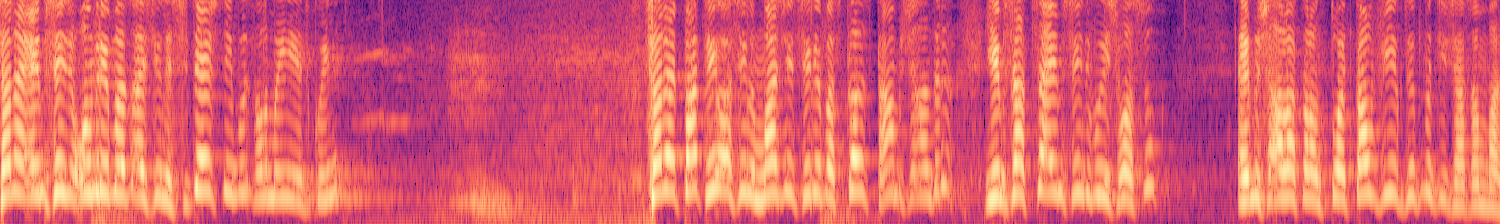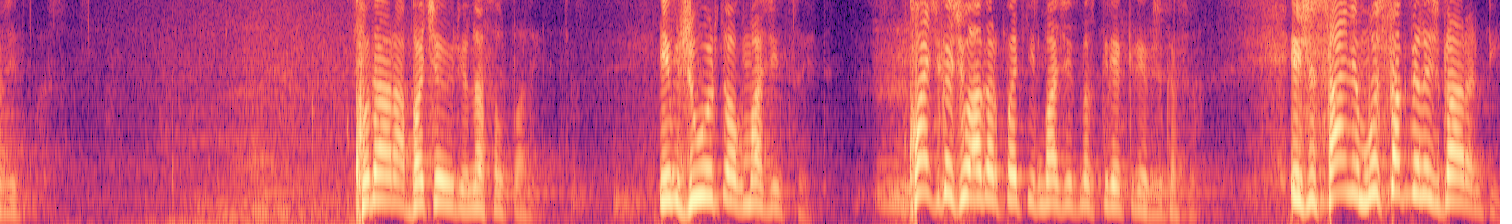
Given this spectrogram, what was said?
ژٕ نا أمۍ سٕنٛزِ عمرِ منٛز ٲسی نہٕ سٹیشنٕے مُسلمٲنی ییٚتہِ کُنہِ ژٕ نَے پتہٕے نہٕ مسجد شریٖفس کٔژ تھم چھِ أنٛدرٕ ییٚمہِ ساتہٕ ژٕ أمۍ سٕنٛدۍ وٕنۍ اوسُکھ أمِس چھُ اللہ تعالیٰ ہن توتہِ توفیٖق دیُتمُت یہِ چھِ آسان مسجد منٛز خۄدا را بچٲیِو یہِ نسل پنٕنۍ یِم جوٗرۍ توکھ مسجد سۭتۍ خۄش گٔژھِو اگر پٔتۍ کِنۍ مسجد منٛز کرٛیک کرٛیک چھِ گژھان یہ سانہ مستقبلچ گارنٹی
